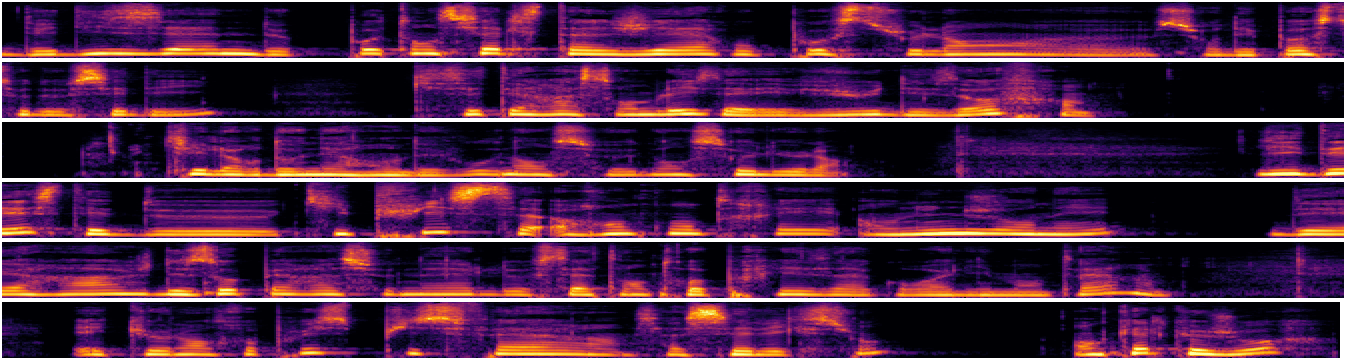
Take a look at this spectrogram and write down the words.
des dizaines de potentiels stagiaires ou postulants euh, sur des postes de CDI qui s'étaient rassemblés, ils avaient vu des offres qui leur donnaient rendez-vous dans ce, dans ce lieu-là. L'idée, c'était de qu'ils puissent rencontrer en une journée des RH, des opérationnels de cette entreprise agroalimentaire, et que l'entreprise puisse faire sa sélection en quelques jours,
